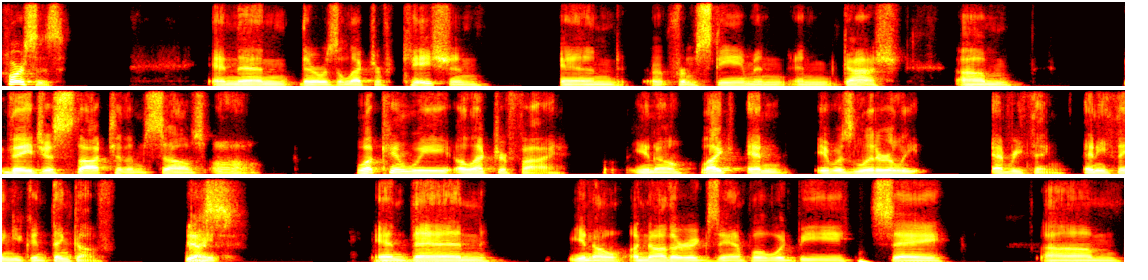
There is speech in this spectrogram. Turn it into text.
horses. And then there was electrification and uh, from steam and, and gosh, um, they just thought to themselves, oh, what can we electrify? You know, like, and it was literally everything, anything you can think of. Yes. Right? And then, you know, another example would be, say, um,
